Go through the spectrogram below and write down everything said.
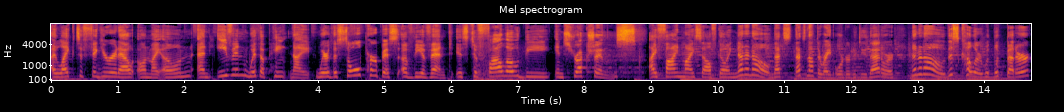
I like to figure it out on my own, and even with a paint night, where the sole purpose of the event is to follow the instructions, I find myself going, no, no, no, that's that's not the right order to do that, or no, no, no, this color would look better.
